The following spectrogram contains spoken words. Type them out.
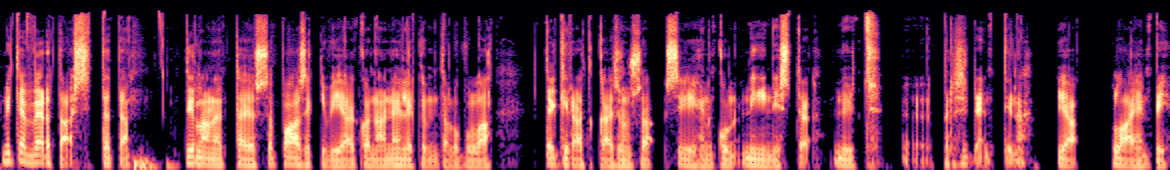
miten vertaisit tätä tilannetta, jossa Paasikivi aikoinaan 40-luvulla teki ratkaisunsa siihen, kun Niinistö nyt presidenttinä ja laajempi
